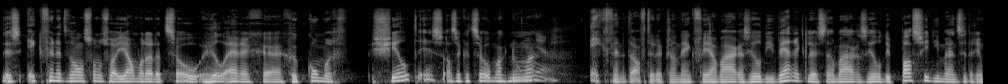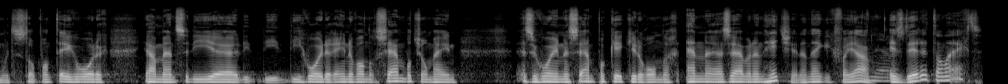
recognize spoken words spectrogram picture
Dus ik vind het wel soms wel jammer dat het zo heel erg gecommerciëeld is, als ik het zo mag noemen. Ja. Ik vind het af en toe dat ik dan denk van ja, waar is heel die werklust en waar is heel die passie die mensen erin moeten stoppen? Want tegenwoordig, ja, mensen die, eh, die, die, die gooien er een of ander sampletje omheen. En ze gooien een sample kickje eronder en eh, ze hebben een hitje. Dan denk ik van ja, Ja. is dit het dan echt?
